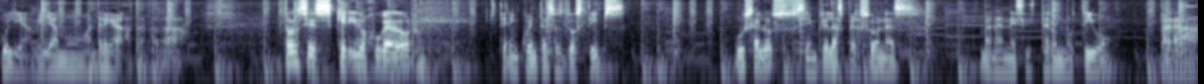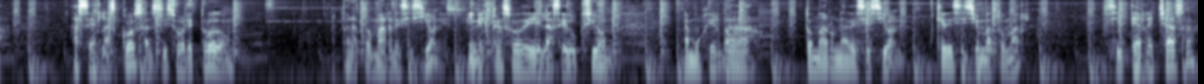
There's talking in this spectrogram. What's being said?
Julia, me llamo Andrea. Entonces, querido jugador, Ten en cuenta esos dos tips. Úsalos. Siempre las personas van a necesitar un motivo para hacer las cosas y sobre todo para tomar decisiones. En el caso de la seducción, la mujer va a tomar una decisión. ¿Qué decisión va a tomar? Si te rechaza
